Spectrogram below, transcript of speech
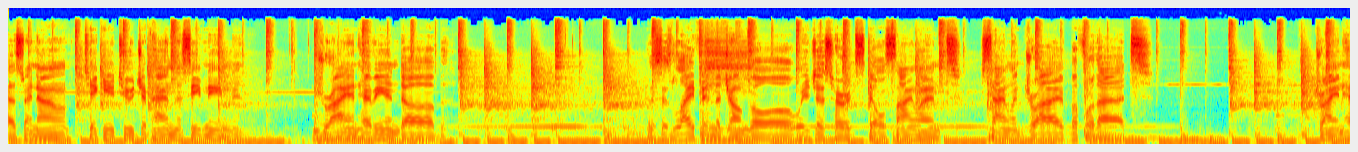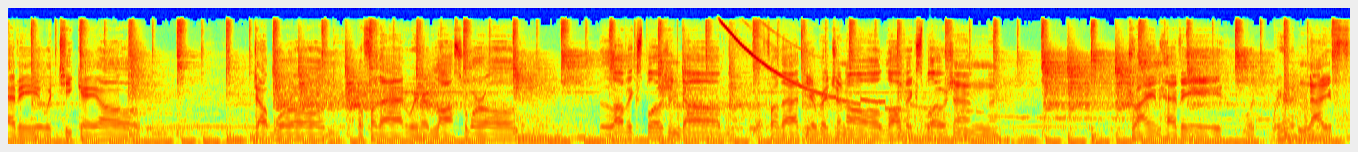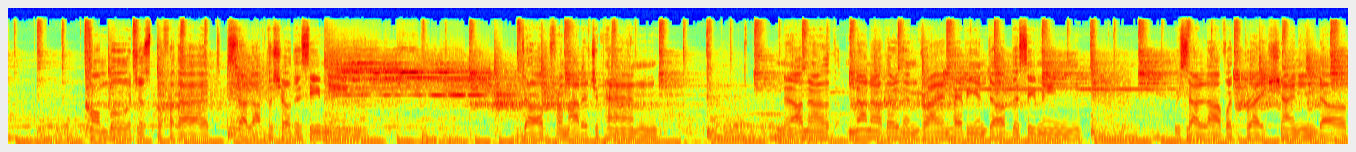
Yes, right now, taking you to Japan this evening. Dry and heavy and dub. This is Life in the Jungle. We just heard Still Silent, Silent Drive before that. Dry and heavy with TKO. Dub World. Before that, we heard Lost World. Love Explosion dub. Before that, the original Love Explosion. Dry and heavy. With we heard Knife Kombu just before that. Started off the show this evening. Dub from out of Japan. None other, none other than Dry and Heavy and Dub this evening. We started off with Bright Shining Dub.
